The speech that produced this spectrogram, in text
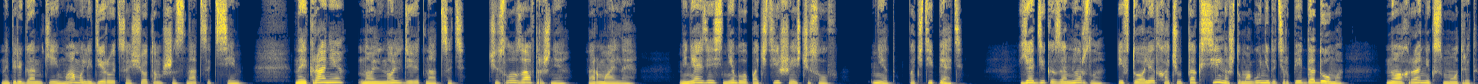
на перегонки мама лидирует со счётом 16-7. На экране 0019. Число завтрашнее, нормальное. Меня здесь не было почти 6 часов. Нет, почти 5. Я дико замерзла и в туалет хочу так сильно, что могу не дотерпеть до дома. Но охранник смотрит,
